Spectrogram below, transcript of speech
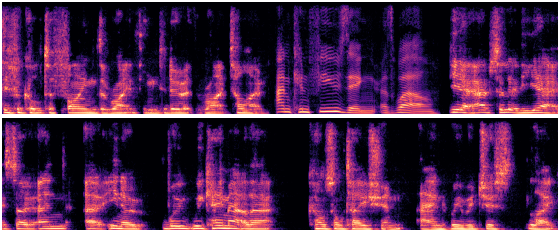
difficult to find the right thing to do at the right time and confusing as well yeah absolutely yeah so and uh, you know we we came out of that consultation and we were just like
